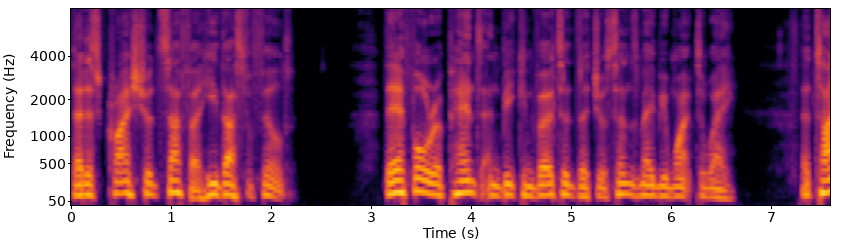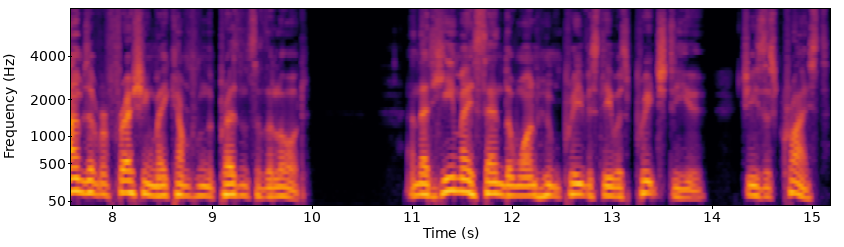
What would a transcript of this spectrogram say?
that as Christ should suffer, he thus fulfilled. Therefore repent and be converted, that your sins may be wiped away, that times of refreshing may come from the presence of the Lord, and that he may send the one whom previously was preached to you, Jesus Christ,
